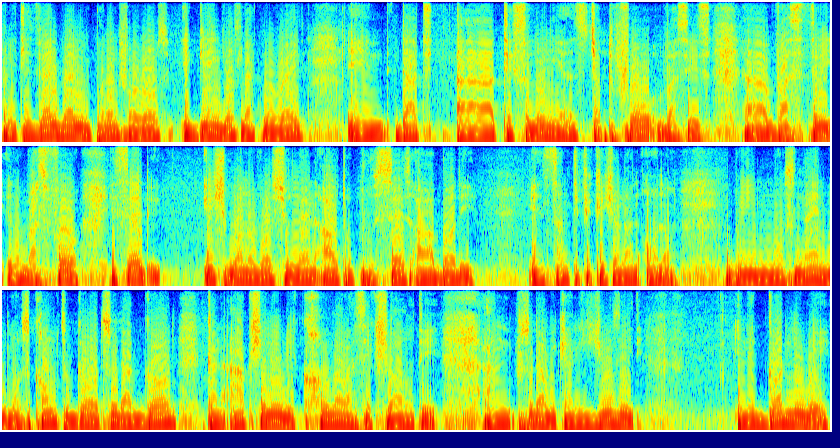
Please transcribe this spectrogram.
And it is very, very important for us, again, just like we read in that uh, Thessalonians chapter 4, verses, uh, verse 3 and verse 4, it said, each one of us should learn how to possess our body in sanctification and honor. We must learn, we must come to God so that God can actually recover our sexuality and so that we can use it in a godly way,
